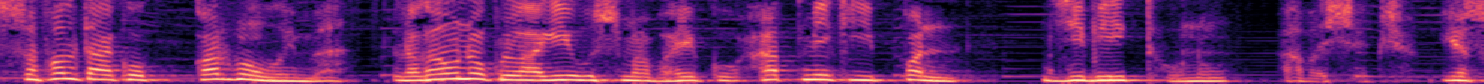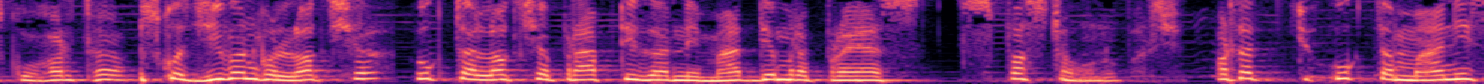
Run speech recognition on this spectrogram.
सफलताको कर्मभूमिमा लगाउनको लागि उसमा भएको आत्मिकीपन जीवित हुनु आवश्यक छ। यसको अर्थ उसको जीवनको लक्ष्य उक्त लक्ष्य प्राप्ति गर्ने माध्यम र प्रयास स्पष्ट हुनुपर्छ। अर्थात् उक्त मानिस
